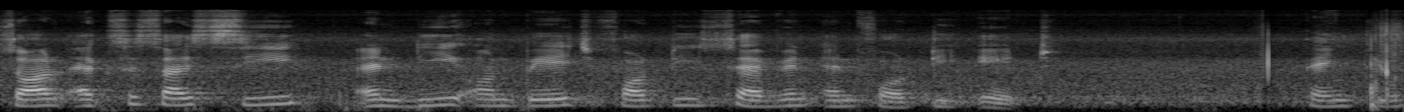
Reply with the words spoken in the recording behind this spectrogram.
solve exercise C and D on page 47 and 48. Thank you.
